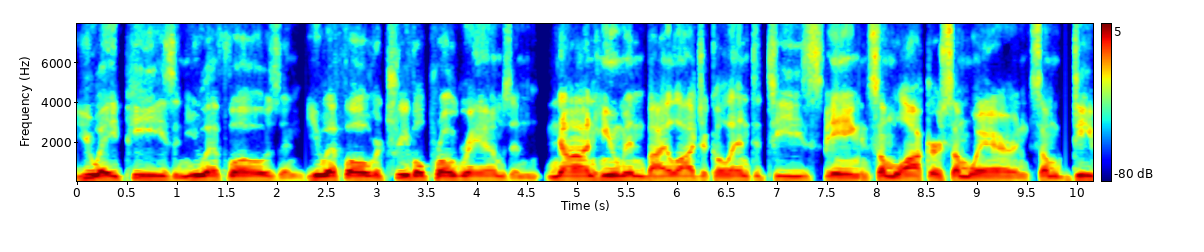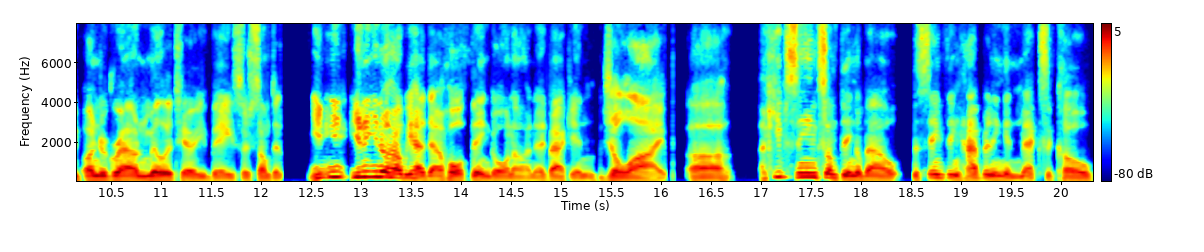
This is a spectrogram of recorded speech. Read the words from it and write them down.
UAPs and UFOs and UFO retrieval programs and non-human biological entities being in some locker somewhere in some deep underground military base or something. You, you you know how we had that whole thing going on back in July. Uh, I keep seeing something about the same thing happening in Mexico,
